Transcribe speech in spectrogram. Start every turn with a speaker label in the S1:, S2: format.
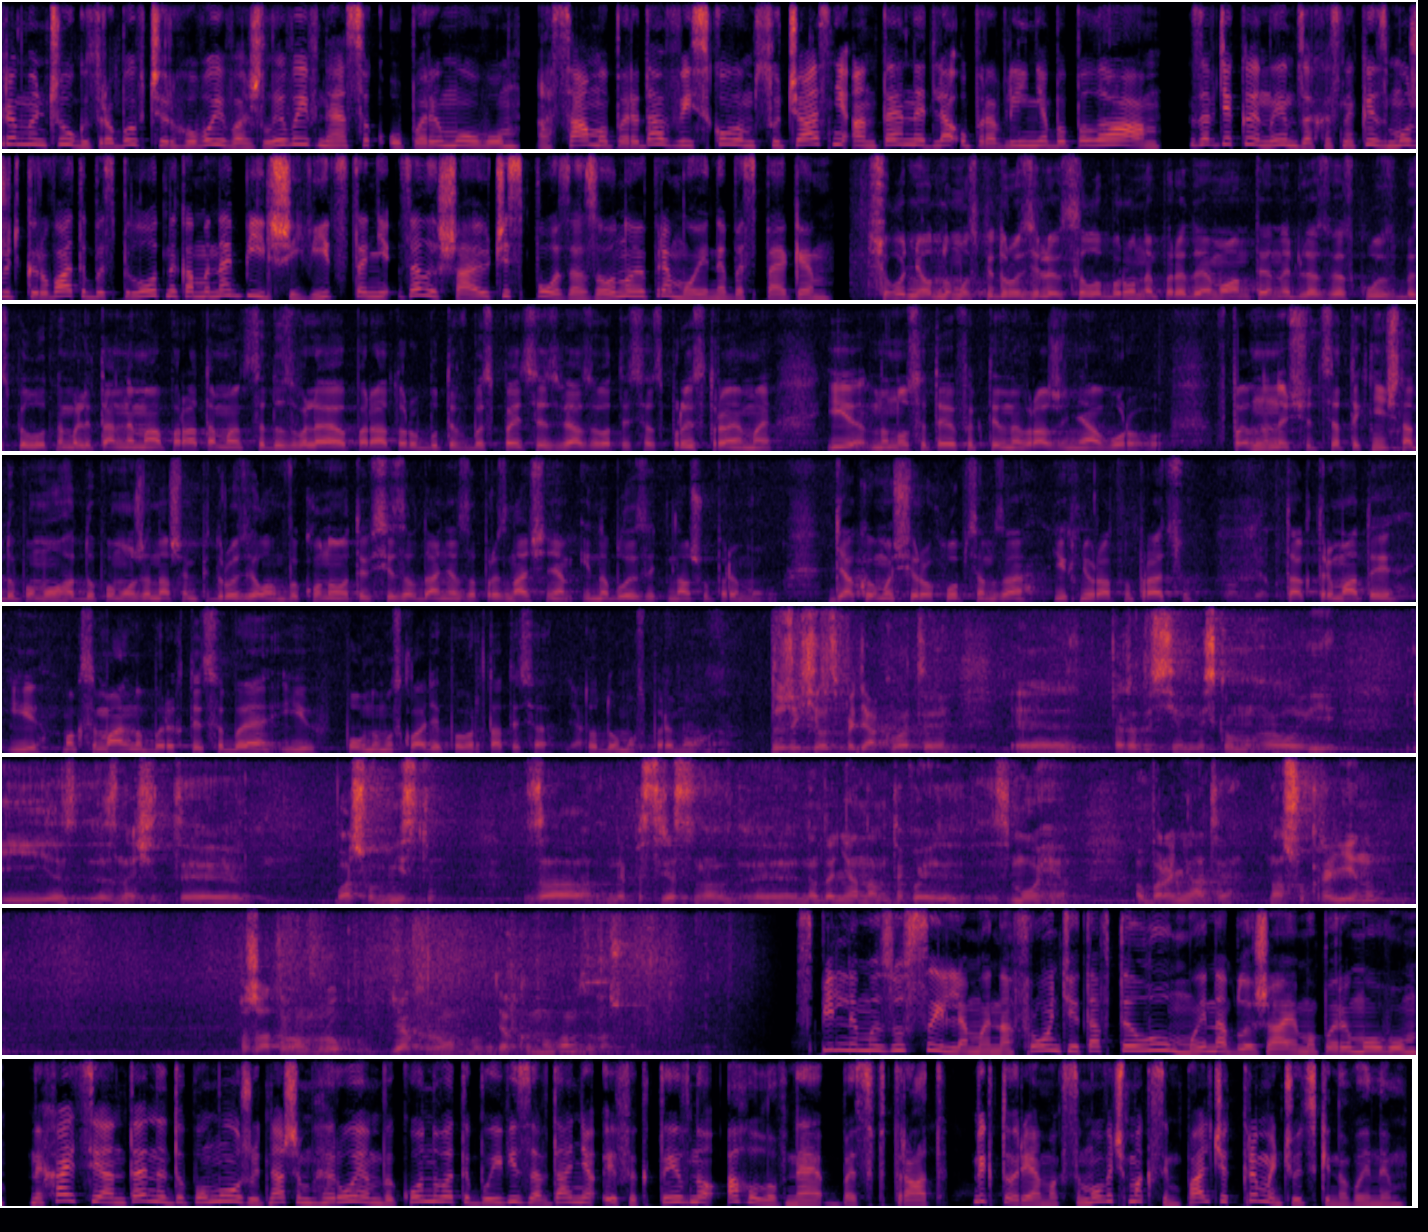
S1: Кременчук зробив черговий важливий внесок у перемогу, а саме передав військовим сучасні антени для управління БПЛА. Завдяки ним захисники зможуть керувати безпілотниками на більшій відстані, залишаючись поза зоною прямої небезпеки.
S2: Сьогодні одному з підрозділів Сил оборони передаємо антени для зв'язку з безпілотними літальними апаратами. Це дозволяє оператору бути в безпеці, зв'язуватися з пристроями і наносити ефективне враження ворогу. Впевнений, що ця технічна допомога допоможе нашим підрозділам виконувати всі завдання за призначенням і наблизить нашу перемогу. Дякуємо щиро хлопцям за їхню ратну працю. Так тримати і максимально берегти себе і в повному складі повертатися додому з перемогою.
S3: Дуже хотілося подякувати е, передусім міському голові і, значить, е, вашому місту за непосередньо е, надання нам такої змоги обороняти нашу країну. Пожати вам руку. Дякую вам.
S2: Дякуємо вам за вашу.
S1: Спільними зусиллями на фронті та в тилу ми наближаємо перемогу. Нехай ці антени допоможуть нашим героям виконувати бойові завдання ефективно, а головне без втрат. Вікторія Максимович, Максим Пальчик, Кременчуцькі новини.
